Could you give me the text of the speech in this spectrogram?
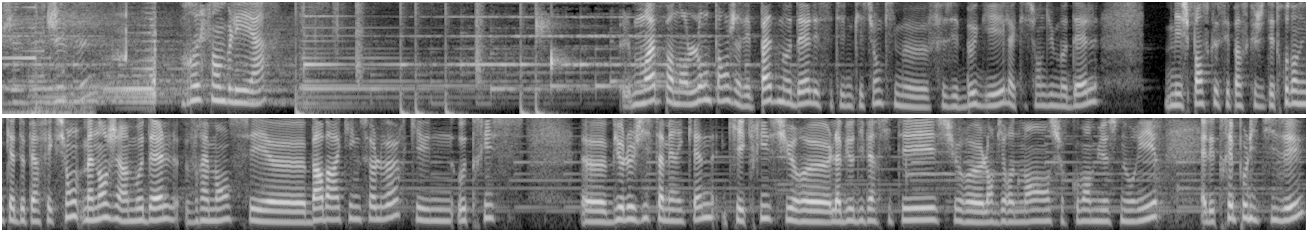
je veux, je veux ressembler à. Moi, pendant longtemps, j'avais pas de modèle et c'était une question qui me faisait bugger, la question du modèle. Mais je pense que c'est parce que j'étais trop dans une quête de perfection. Maintenant, j'ai un modèle, vraiment, c'est euh, Barbara Kingsolver, qui est une autrice euh, biologiste américaine qui écrit sur euh, la biodiversité, sur l'environnement, sur comment mieux se nourrir. Elle est très politisée.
